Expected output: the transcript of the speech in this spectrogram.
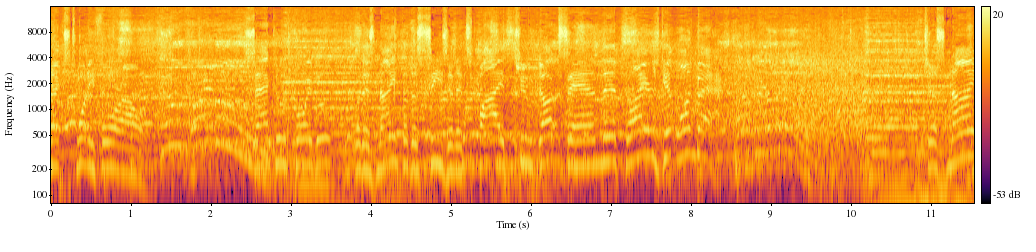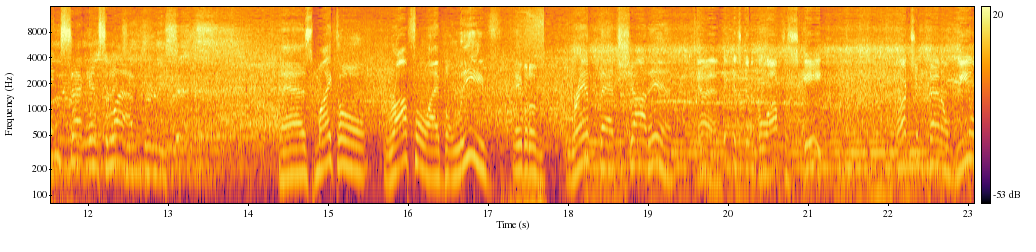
Next 24 hours. Saku Koivu with his ninth of the season. It's 5-2 Ducks, and the Flyers get one back. Just nine seconds left. As Michael Raffl, I believe, able to ramp that shot in. Yeah, I think it's going to go off the skate. Watch him kind of wheel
